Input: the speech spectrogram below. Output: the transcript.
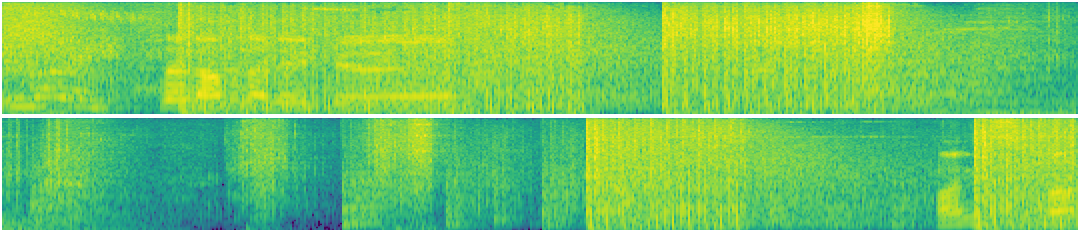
Reloading. Selamun aleyküm. Hangisisin lan?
